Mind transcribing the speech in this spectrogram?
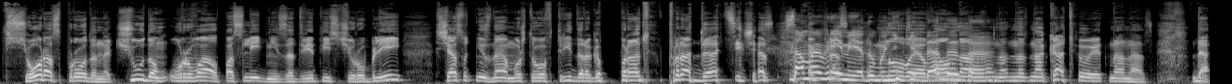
все распродано. Чудом урвал последний за 2000 рублей. Сейчас вот не знаю, может его в три дорого прод продать сейчас. Самое время, я думаю, новая Никит, волна да, да, на на накатывает на нас. Да,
